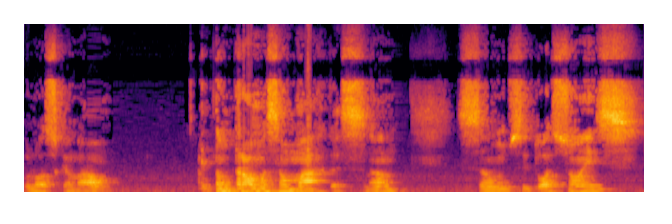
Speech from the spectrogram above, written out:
o nosso canal. Então, traumas são marcas, né? são situações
